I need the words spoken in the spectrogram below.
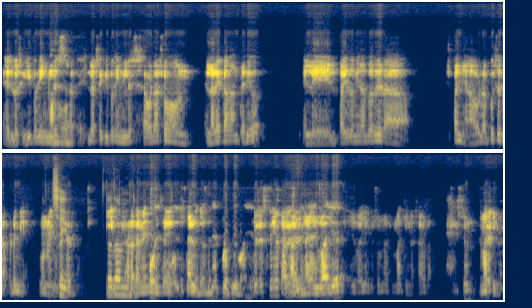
eh, los equipos ingleses, eh, los equipos ingleses ahora son, en la década anterior, el, el país dominador era España, ahora pues es la Premier, bueno, Sí, Inglaterra. Y pues, ahora también Por, se- por está el- del propio Bayern. Pero es que me parece, Al final el el Bayern- el Bayern que son unas máquinas ahora, son me, máquinas.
